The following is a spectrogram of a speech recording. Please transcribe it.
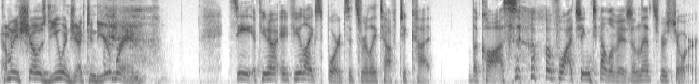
how many shows do you inject into your brain? See, if you know, if you like sports, it's really tough to cut the cost of watching television. That's for sure.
